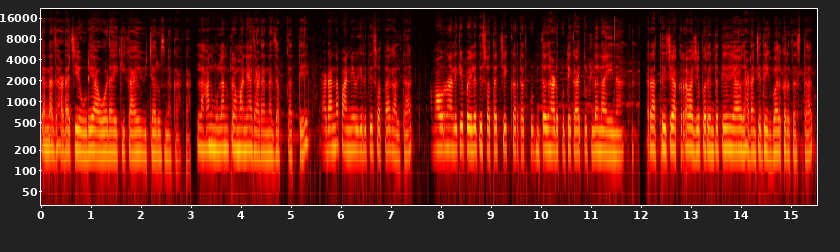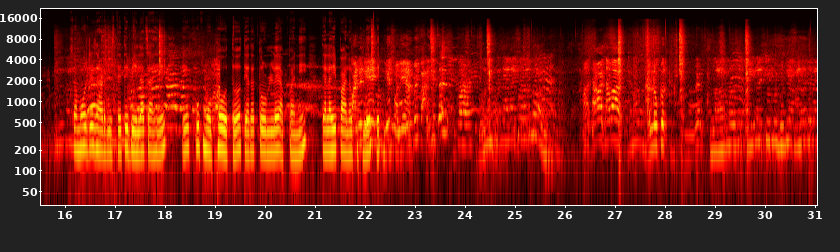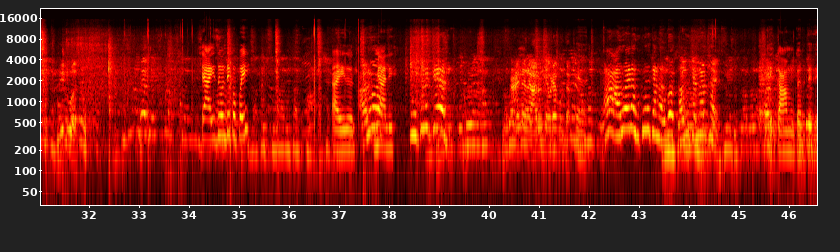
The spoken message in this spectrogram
त्यांना झाडाची एवढी आवड आहे की काय विचारूच नका. लहान मुलांप्रमाणे या झाडांना जपतात ते. झाडांना पाणी वगैरे ते स्वतः घालतात. कामावरून आले की पहिले ते स्वतः चेक करतात कोणतं झाड कुठे काय तुटलं नाही ना. रात्रीचे अकरा वाजेपर्यंत ते या झाडांची देखभाल करत असतात. समोर जे झाड दिसते ते बेलाच आहे. हे खूप मोठं होतं. ते आता तोडलंय आप्पानी. त्यालाही पालं फुटले हा आई जोल दे पपई. आई जोल. मी आली. काय नाही रे, आरून तेवढ्या पुरता. हा आरू आहे ना उठून करणार. बघ खालून करणारच नाही. ते काम करते ते.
